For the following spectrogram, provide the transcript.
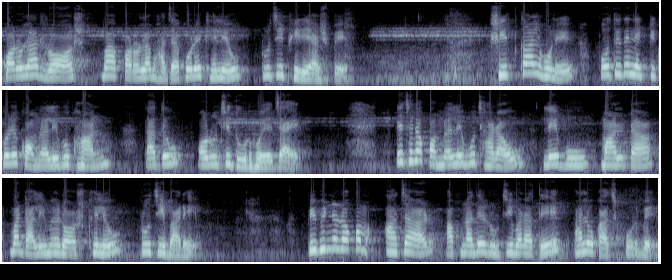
করলার রস বা করলা ভাজা করে খেলেও রুচি ফিরে আসবে। শীতকাল হলে প্রতিদিন একটি করে কমলালেবু খান, তাতেও অরুচি দূর হয়ে যায়। এছাড়া কমলালেবু ছাড়াও লেবু, মালটা বা ডালিমের রস খেলেও রুচি বাড়ে। বিভিন্ন রকম আচার আপনাদের রুচি বাড়াতে ভালো কাজ করবে।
